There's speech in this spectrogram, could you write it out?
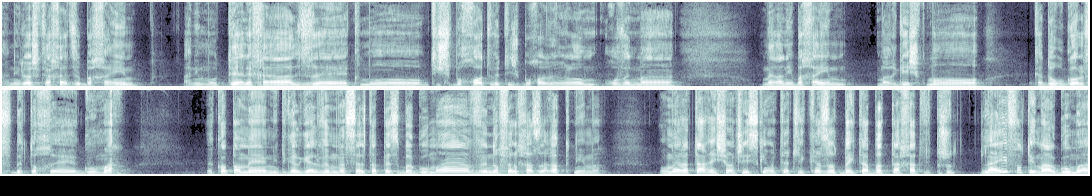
אני לא אשכח את זה בחיים, אני מודה לך על זה כמו תשבוכות ותשבוכות, ואני אומר לו, ראובן, מה... הוא אומר, אני בחיים מרגיש כמו כדור גולף בתוך אה, גומה. וכל פעם אה, מתגלגל ומנסה לטפס בגומה ונופל חזרה פנימה. הוא אומר, אתה הראשון שהסכים לתת לי כזאת בעיטה בתחת ופשוט להעיף אותי מהגומה,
